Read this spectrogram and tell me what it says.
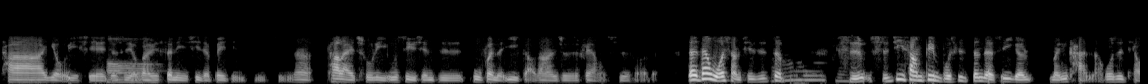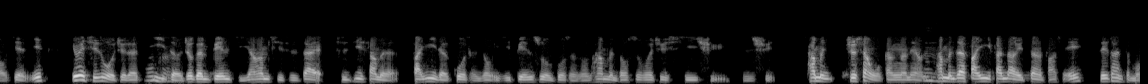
他有一些就是有关于哦森林系的背景知识，那他来处理《巫师与先知》部分的译稿，当然就是非常适合的。但但我想，其实这实实际上并不是真的是一个门槛啊，或是条件，因因为其实我觉得译者就跟编辑一样，他们其实在实际上的翻译的过程中，以及编述的过程中，他们都是会去吸取资讯。他们就像我刚刚那样子，嗯他们在翻译翻到一段，发现诶这一段怎么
